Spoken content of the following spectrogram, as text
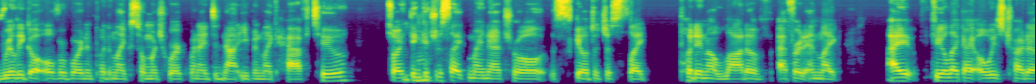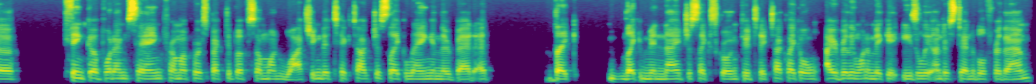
really go overboard and put in like so much work when i did not even like have to. So i think it's just like my natural skill to just like put in a lot of effort and like i feel like i always try to think of what I'm saying from a perspective of someone watching the TikTok, just like laying in their bed at like like midnight, just like scrolling through TikTok. Like, oh, I really want to make it easily understandable for them.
